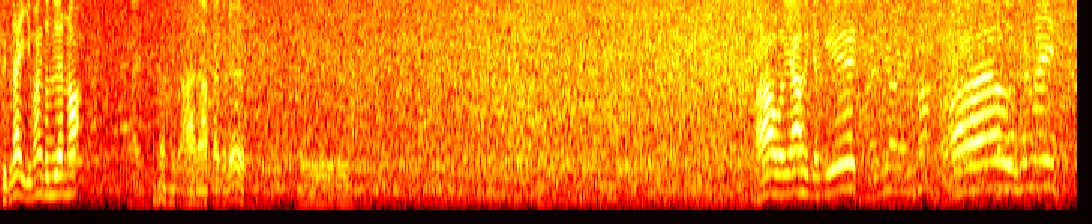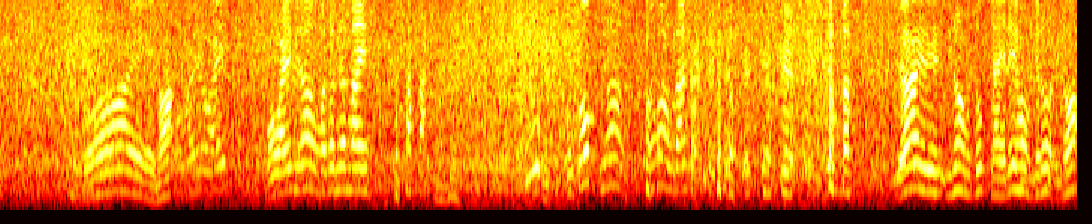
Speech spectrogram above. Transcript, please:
ขึ้นได้อยู่มั้งตรงเฮือนเนาะไปอ่านะไปกันเด้อเออเออ เอาไปยาวขึ้นจากอีกเอาเห็นไหมโอ้ยเนาะเอาไว้เอาไว้เอาไว้พี่น้องมาสะเทือนใหม่ฝนตกพี่น้องข้างห้องดังเดี๋ยวดิพี่น้องมันตกใจได้ห้องจะโดดอีกเนาะ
